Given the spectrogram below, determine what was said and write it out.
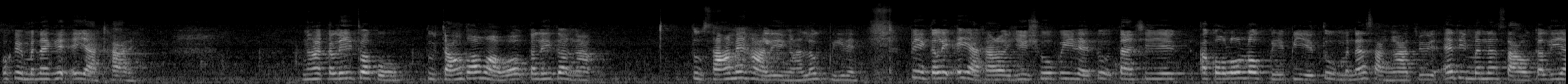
โอเคမနှက်ခင်းအိယာထားတယ်ငါကလေးတော့ကိုသူចောင်းသွားမှာပေါ့ကလေးတော့ငါသူစားမဲ့ဟာလေးငါလုတ်ပေးတယ်ပြင်ကလေးအိယာထားတော့ရေရှိုးပေးတယ်သူ့အတန်ရှိရေးအကုန်လုံးလုတ်ပေးပြီးရင်သူ့မနှက်စာငါကျွေးတယ်အဲ့ဒီမနှက်စာကိုကလေးက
